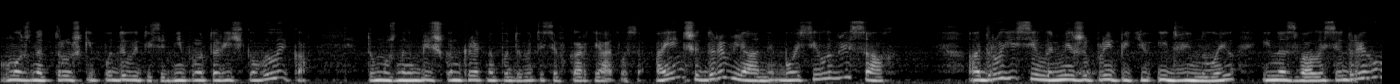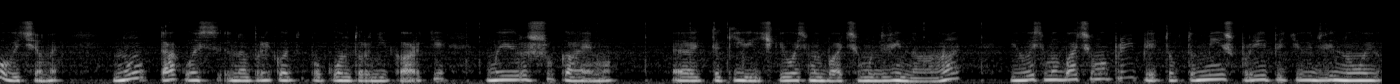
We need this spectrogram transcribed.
можна трошки подивитися, Дніпро та річка велика, то можна більш конкретно подивитися в карті Атласа. А інші деревляни, бо сіли в лісах. А другі сіли між Прип'яттю і Двіною і назвалися Дреговичами. Ну, так ось, наприклад, по контурній карті ми розшукаємо е, такі річки. Ось ми бачимо Двіна, і ось ми бачимо Прип'ять, тобто між Прип'яттю і Двіною.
